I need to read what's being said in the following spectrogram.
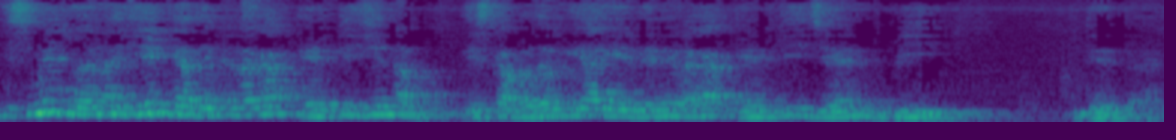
इसमें जो है ना, ये क्या देने लगा? एंटीजन अब इसका बदल गया, ये देने लगा एंटीजन बी देता है।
